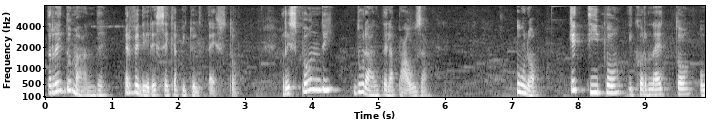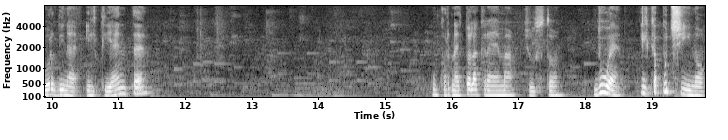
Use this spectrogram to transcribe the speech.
tre domande per vedere se hai capito il testo. Rispondi durante la pausa. 1. Che tipo di cornetto ordina il cliente? Un cornetto alla crema, giusto? 2. Il cappuccino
